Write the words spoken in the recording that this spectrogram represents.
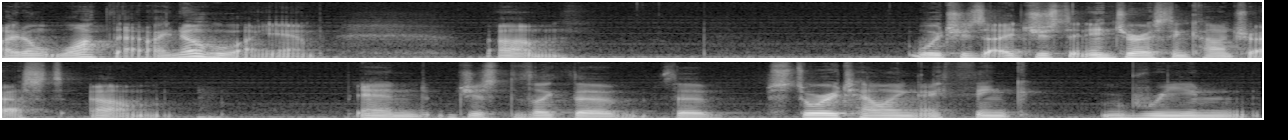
I don't want that. I know who I am." Um which is uh, just an interesting contrast. Um and just like the the storytelling I think rein,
